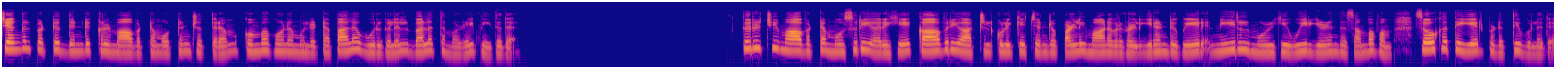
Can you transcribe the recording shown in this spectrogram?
செங்கல்பட்டு திண்டுக்கல் மாவட்டம் ஒட்டன்சத்திரம் கும்பகோணம் உள்ளிட்ட பல ஊர்களில் பலத்த மழை பெய்தது. திருச்சி மாவட்டம் முசிறி அருகே காவிரி ஆற்றில் குளிக்கச் சென்ற பள்ளி மாணவர்கள் இரண்டு பேர் நீரில் மூழ்கி உயிரிழந்த சம்பவம் சோகத்தை ஏற்படுத்தி உள்ளது.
